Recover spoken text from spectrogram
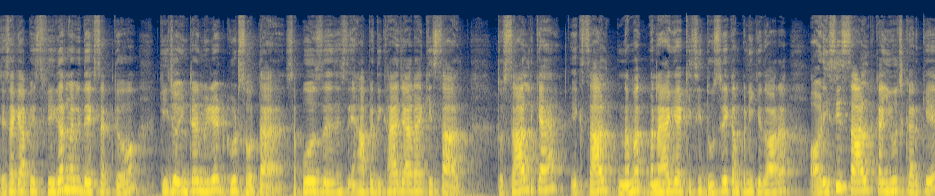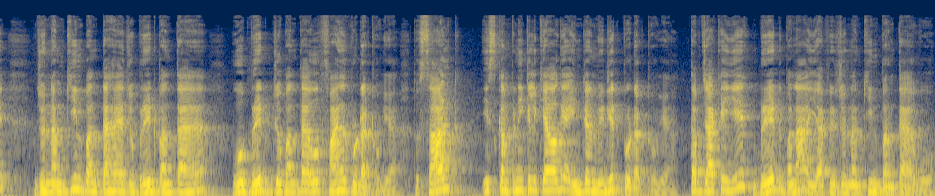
जैसा कि आप इस फिगर में भी देख सकते हो कि जो इंटरमीडिएट गुड्स होता है सपोज़ यहाँ पे दिखाया जा रहा है कि साल्ट तो साल्ट क्या है? एक साल्ट नमक बनाया गया किसी दूसरी कंपनी के द्वारा और इसी साल्ट का यूज़ करके जो नमकीन बनता है, जो ब्रेड बनता है, वो ब्रेड जो बनता है, वो फाइनल प्रोडक्ट हो गया. तो साल्ट इस कंपनी के लिए क्या हो गया? इंटरमीडिएट प्रोडक्ट हो गया। तब जाके ये ब्रेड बना या फिर जो नमकीन बनता है वो।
